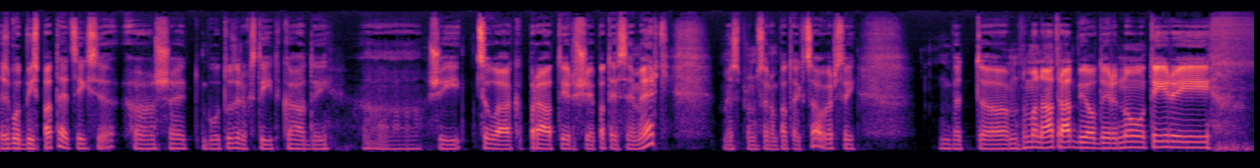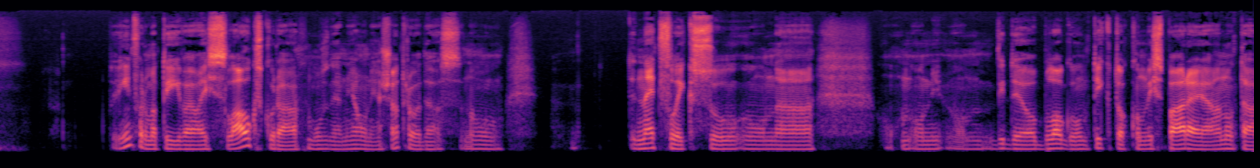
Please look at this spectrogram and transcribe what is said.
Es būtu bijis pateicīgs, ja uh, šeit būtu uzrakstīti kādi šī cilvēka prāti ir šie patiesie mērķi. Mēs, protams, varam pateikt savu versiju. Bet nu, man ātrā atbilde ir nu, tīri informatīvais lauks, kurā mūsdienu jaunieši atrodas. Nu, Netflix un, un, un, un video blogu un TikTok un vispārējā nu, tā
